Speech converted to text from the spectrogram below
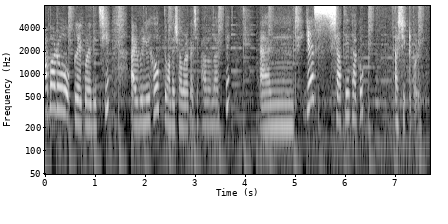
আবারও প্লে করে দিচ্ছি। আই রিলি হোপ তোমাদের সবার কাছে ভালো লাগবে। অ্যান্ড ইয়াস সাথেই থাকো। আসি একটু পরে।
